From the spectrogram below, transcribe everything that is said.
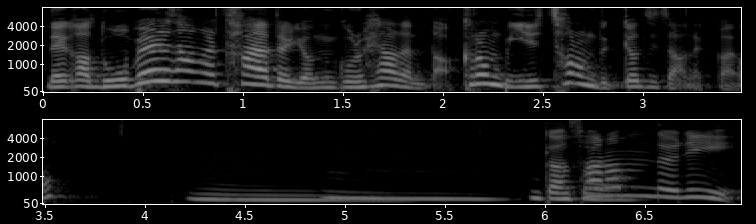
내가 노벨상을 타야 될 연구를 해야 된다. 그럼 일처럼 느껴지지 않을까요? 음. 음. 그러니까 맞아요. 사람들이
